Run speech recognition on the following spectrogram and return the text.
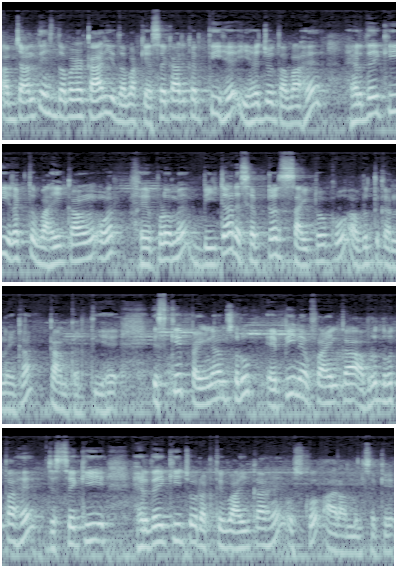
अब जानते हैं इस दवा का कार्य, ये दवा कैसे कार्य करती है? यह जो दवा है, हृदय की रक्त वाहिकाओं और फेफड़ों में बीटा रिसेप्टर साइटों को अवरुद्ध करने का काम करती है। इसके परिणाम स्वरूप एपीनेफ्राइन का अवरुद्ध होता है, जिससे कि हृदय की जो रक्त वाहिका है, उसको आराम मिल सके।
